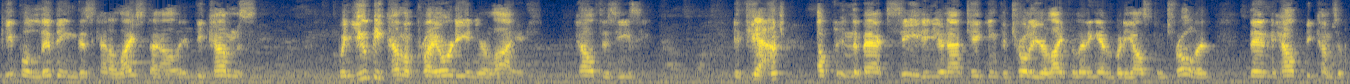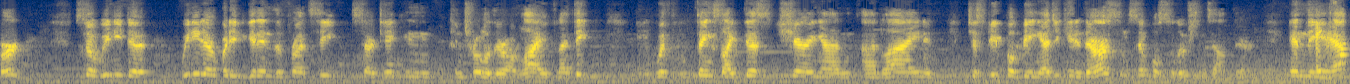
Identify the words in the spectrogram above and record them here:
people living this kind of lifestyle, it becomes when you become a priority in your life, health is easy. If you Yeah. put yourself in the back seat and you're not taking control of your life and letting everybody else control it, then health becomes a burden. So we need to we need everybody to get into the front seat and start taking control of their own life. And I think with things like this, sharing on online and just people being educated, there are some simple solutions out there. And the app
